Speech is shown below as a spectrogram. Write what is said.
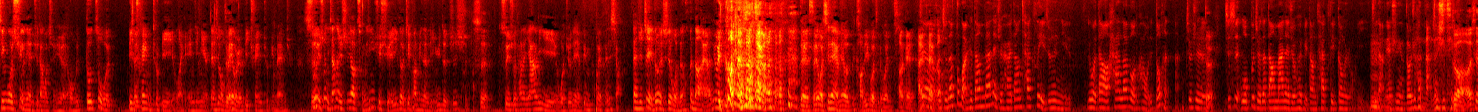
经过训练去当过程序员，我们都做过 be trained to be like engineer，但是我们没有人 be trained to be manager。所以说，你相当于是要重新去学一个这方面的领域的知识，是所以说它的压力，我觉得也并不会很小。但是这也都是我能混到 L 六以后的事情了。对，所以我现在也没有考虑过这个问题。OK，还太对，早我。觉得不管是当 manager 还是当 tech lead，就是你如果到 high level 的话，我觉得都很难。就是对，就是我不觉得当 manager 会比当 tech lead 更容易，嗯这两件事情都是很难的事情。对啊，而且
